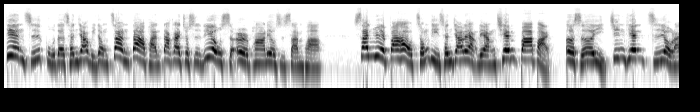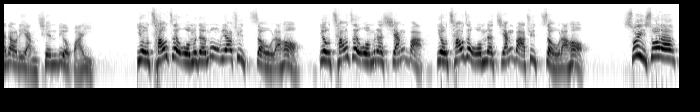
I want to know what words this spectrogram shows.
电子股的成交比重占大盘大概就是六十二趴、六十三趴。三月八号总体成交量两千八百二十二亿，今天只有来到两千六百亿，有朝着我们的目标去走了哈，有朝着我们的想法，有朝着我们的讲法去走了哈。所以说呢，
